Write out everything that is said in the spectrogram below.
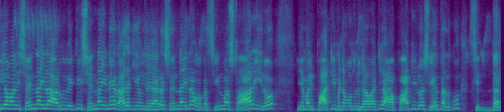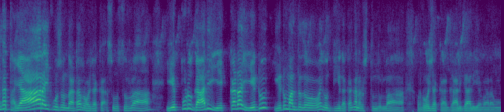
ఇక మరి చెన్నైలో అడుగు పెట్టి చెన్నైనే రాజకీయం చేయాలి. చెన్నైలో ఒక సినిమా స్టార్ హీరో ఇక మరి పార్టీ పెట్టబోతుంది కాబట్టి ఆ పార్టీలో చేరుతందుకు సిద్ధంగా తయారై కూర్చుందట రోజక్క. చూస్తుర్రా? ఎప్పుడు గాలి ఎక్కడ ఎటు ఎటు మలుతుందో ఈ రకంగా నడుస్తుందిలా రోజక్క గాలి గాలి వ్యవహారము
